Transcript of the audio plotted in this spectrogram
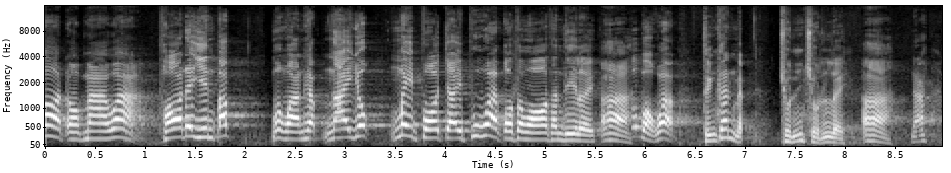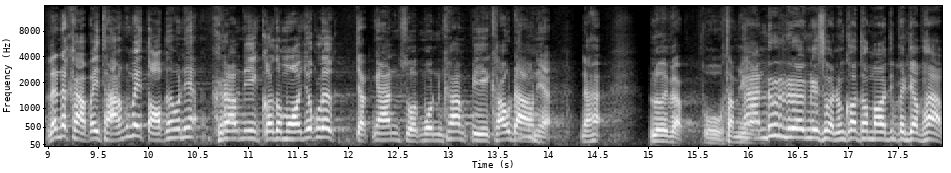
ลอดออกมาว่า พอได้ยินปั๊บเมื่อวานครับ นายกไม่พอใจผู้ว่ากทมทันทีเลยอ่า เขาบอกว่าถึงขั้นแบบฉุนฉุนๆเลยอ่า นะแล้วนักข่าวไปถามก็ไม่ตอบนะวันเนี้ยครับวันนี้กทมยกเลิกจัดงานสวดมนต์ข้ามปีเขาดาวน์เนี่ยนะฮะเลยแบบโอ้โหทำยังไง งานรื่นเริงในส่วนของกทมที่เป็นเจ้าภาพ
